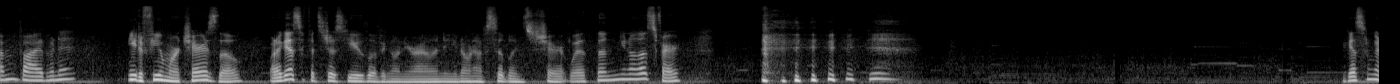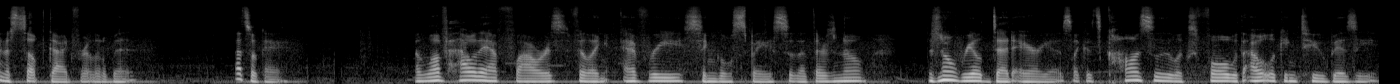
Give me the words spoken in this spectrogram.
I'm vibing it. Need a few more chairs though. But I guess if it's just you living on your island and you don't have siblings to share it with, then, you know, that's fair. I guess I'm gonna self-guide for a little bit. That's okay. I love how they have flowers filling every single space so that there's no there's no real dead areas. Like it constantly looks full without looking too busy.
